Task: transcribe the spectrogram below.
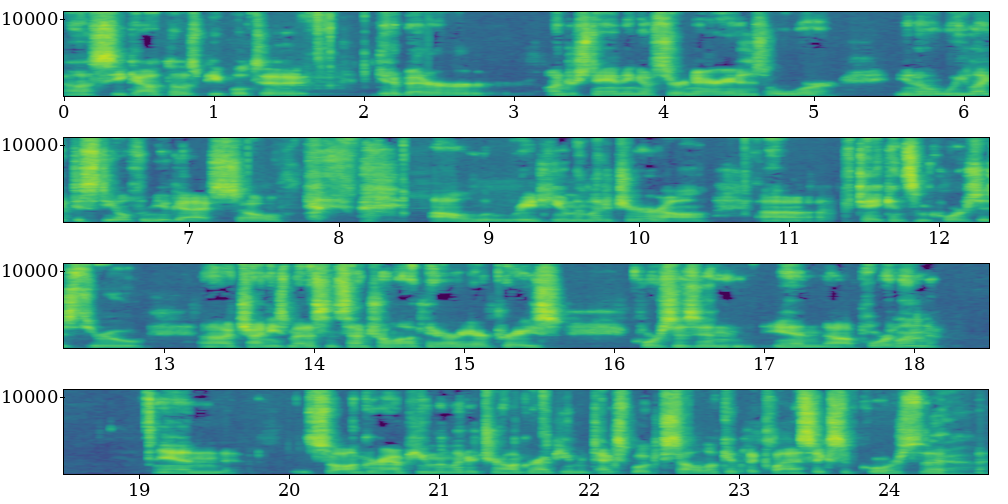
uh, seek out those people to get a better understanding of certain areas, or you know, we like to steal from you guys. So I'll read human literature. I'll uh, I've taken some courses through uh, Chinese Medicine Central out there, Eric Grace courses in in uh, Portland, and so I'll grab human literature. I'll grab human textbooks. I'll look at the classics, of course. The, yeah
